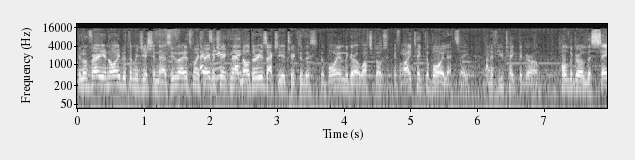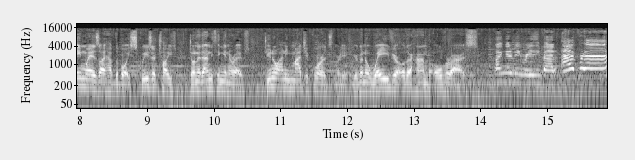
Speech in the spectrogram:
You look very annoyed with the magician now. See the way it's my favourite trick now? No, there is actually a trick to this. The boy and the girl, watch close. If I take the boy, let's say, and if you take the girl, hold the girl the same way as I have the boy. Squeeze her tight. Don't let anything in or out. Do you know any magic words, Maria? You're going to wave your other hand over ours. I'm going to be really bad. Abra!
